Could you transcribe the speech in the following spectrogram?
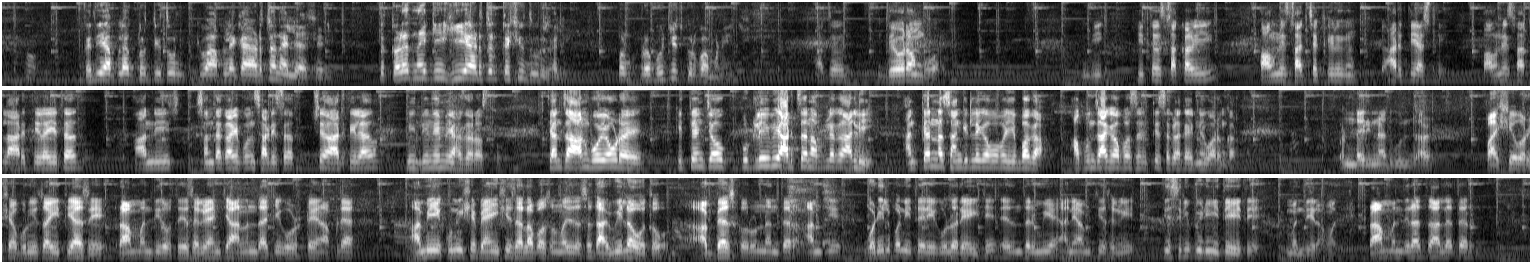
कधी आपल्या कृतीतून किंवा आपल्या काय अडचण आली असेल तर कळत नाही की ही अडचण कशी दूर झाली. पण प्रभूचीच कृपा म्हणायची. माझं देवराम भोर. मी इथं सकाळी पावणे सातच्या किर आरती असते. पावणे सातला आरतीला येतात आणि संध्याकाळी पण साडेसातच्या आरतीला मी नेहमी हजर असतो. त्यांचा अनुभव एवढा आहे की त्यांच्यावर कुठलीही बी अडचण आपल्याकडे आली आणि त्यांना सांगितले का बाबा हे बघा आपण जाग्यावर बसेल ते सगळं काही निवारण करतात. पंढरीनाथ गुंजाळ. पाचशे वर्षापूर्वीचा इतिहास आहे. राम मंदिर होते सगळ्यांच्या आनंदाची गोष्ट आहे. आपल्या आम्ही एकोणीसशे ब्याऐंशी सालापासून म्हणजे जसं दहावीला होतो अभ्यास करून नंतर आमचे वडील पण इथे रेग्युलर यायचे. त्यानंतर मी आणि आमची सगळी तिसरी पिढी इथे येते मंदिरामध्ये. राम मंदिरात आलं तर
